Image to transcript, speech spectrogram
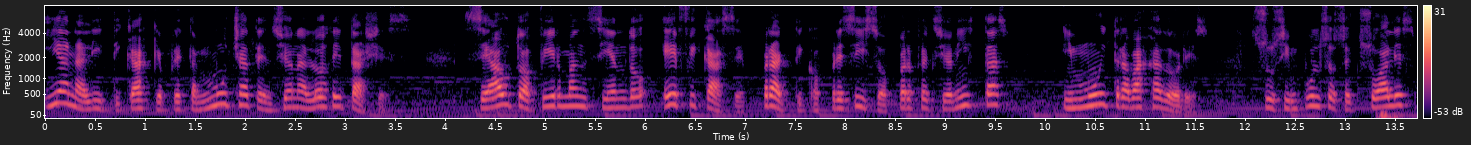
y analíticas que prestan mucha atención a los detalles. Se autoafirman siendo eficaces, prácticos, precisos, perfeccionistas y muy trabajadores. Sus impulsos sexuales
